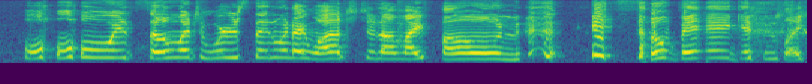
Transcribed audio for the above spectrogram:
"Oh, it's so much worse than when I watched it on my phone. It's so big and like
